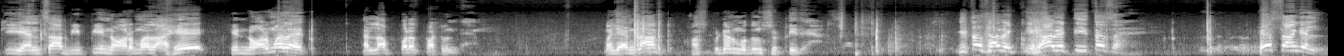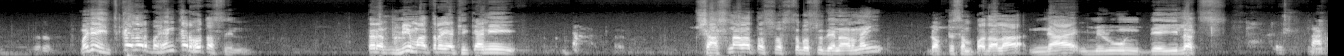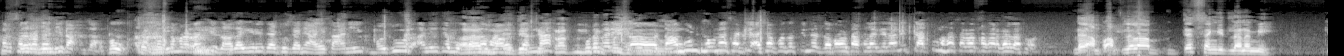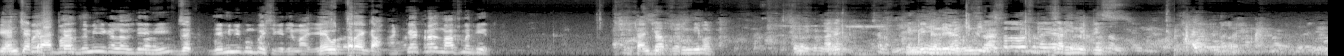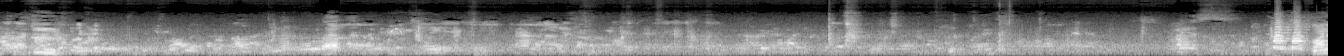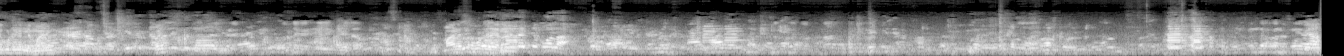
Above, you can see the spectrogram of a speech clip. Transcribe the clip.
की यांचा बीपी नॉर्मल आहे हे नॉर्मल आहेत त्यांना परत पाठवून द्या. म्हणजे यांना हॉस्पिटलमधून सुट्टी द्या. इथंच हा व्यक्ती हा व्यक्ती इथंच आहे. हेच सांगेल. म्हणजे इतकं जर भयंकर होत असेल तर मी मात्र या ठिकाणी शासनाला तर स्वस्थ बसू देणार नाही. डॉक्टर संपदाला न्याय मिळवून देईलच. साखर सम्राटांची साखर दादागिरी त्या ठिकाणी आहेत आणि मजूर आणि जे मुकादम आहेत त्यांना कुठेतरी डांबून ठेवण्यासाठी अशा पद्धतीने दबाव टाकला गेला आणि त्यातून हा सगळा प्रकार घडला असं वाटतं. आपल्याला तेच सांगितलं ना मी. की यांचे ट्रॅक्टर जमिनी का लावली मी. ज- जमिनीकडून पैसे घेतले माझे. हे उत्तर आहे का? आणि त्या ट्रस्ट महात्माती थँक्यू माने कुठे गेले माने माने कुठे गेले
